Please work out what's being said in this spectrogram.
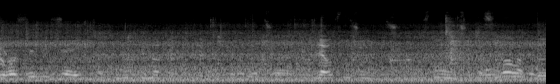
його сильний цей. Для обслуговуючого персоналу е,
